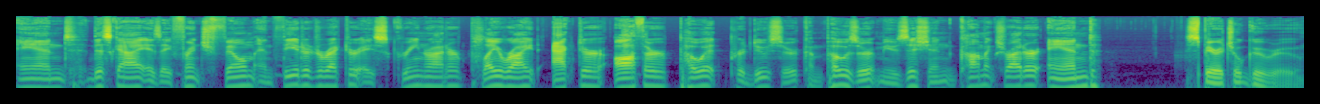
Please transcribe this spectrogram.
And this guy is a French film and theater director, a screenwriter, playwright, actor, author, poet, producer, composer, musician, comics writer, and spiritual guru.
